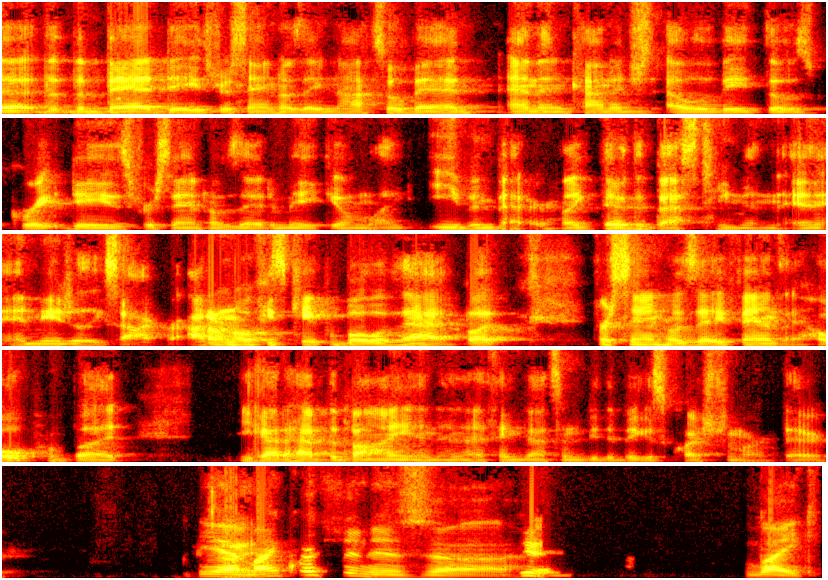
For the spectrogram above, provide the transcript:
the, the, the bad days for San Jose not so bad, and then kind of just elevate those great days for San Jose to make them like even better. Like they're the best team in, in, in Major League Soccer. I don't know if he's capable of that, but for San Jose fans, I hope. But you got to have the buy-in, and I think that's going to be the biggest question mark there. Yeah, my question is, uh, yeah. like,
